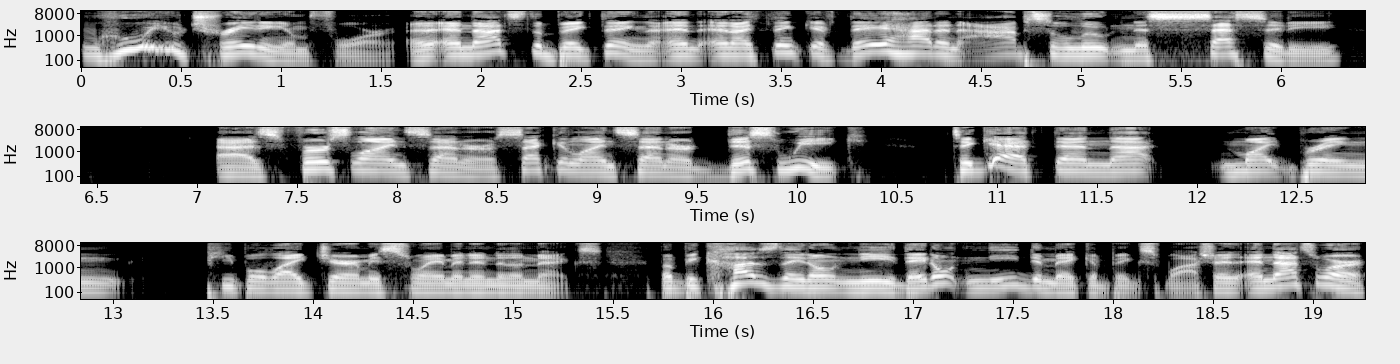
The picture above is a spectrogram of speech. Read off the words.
who are you trading him for? And, and, that's the big thing. And and I think if they had an absolute necessity as first line center, a second line center this week to get, then that might bring people like Jeremy Swayman into the mix. But because they don't need, they don't need to make a big splash. And, and that's where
